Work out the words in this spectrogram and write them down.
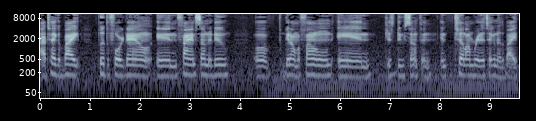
I take a bite, put the fork down, and find something to do or get on my phone and just do something until I'm ready to take another bite.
